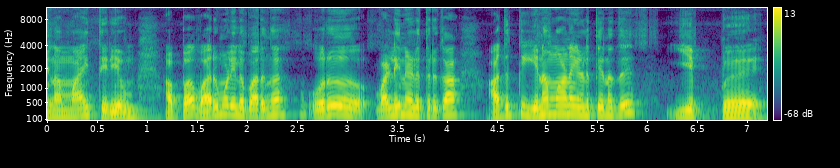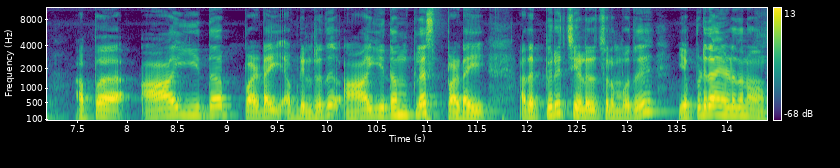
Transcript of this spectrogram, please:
இனமாய் தெரியவும். அப்போ வறுமொழியில் பாருங்கள் ஒரு வள்ளின எழுத்து இருக்கா அதுக்கு இனமான எழுத்து என்னது? இப்பு. அப்போ ஆயுதப்படை அப்படின்றது ஆயுதம் ப்ளஸ் படை. அதை பிரித்து எழுத சொல்லும்போது எப்படி தான் எழுதணும்?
